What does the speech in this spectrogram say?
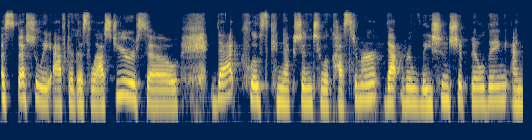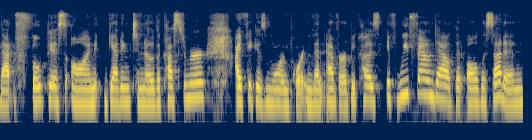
especially after this last year or so, that close connection to a customer, that relationship building, and that focus on getting to know the customer, I think is more important than ever. Because if we found out that all of a sudden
